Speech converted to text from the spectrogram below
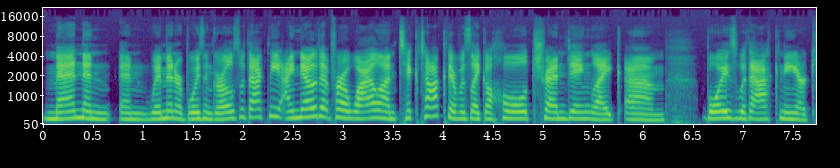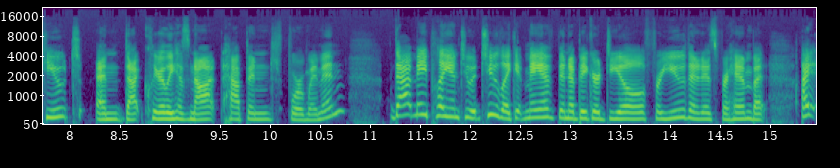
men and, and women or boys and girls with acne. I know that for a while on TikTok there was like a whole trending like um, boys with acne are cute, and that clearly has not happened for women. That may play into it too. Like it may have been a bigger deal for you than it is for him. But I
